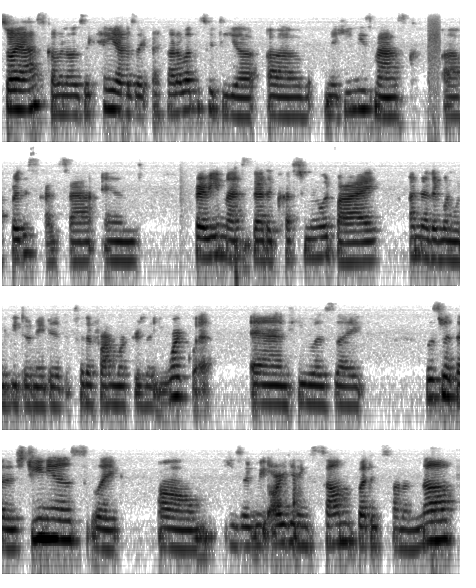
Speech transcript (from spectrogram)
So I asked him and I was like, hey, I was like, I thought about this idea of making these masks uh, for Descalza and for every mask that a customer would buy, another one would be donated to the farm workers that you work with. And he was like, Elizabeth, that is genius. Like, um, he's like, we are getting some, but it's not enough.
